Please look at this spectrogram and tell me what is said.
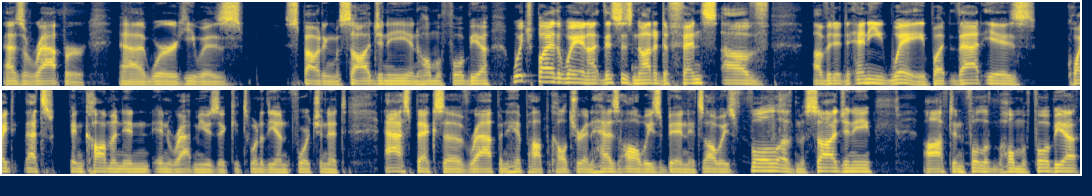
as a rapper uh, where he was spouting misogyny and homophobia which by the way and I, this is not a defense of of it in any way but that is quite that's been common in in rap music. It's one of the unfortunate aspects of rap and hip hop culture and has always been. It's always full of misogyny, often full of homophobia.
